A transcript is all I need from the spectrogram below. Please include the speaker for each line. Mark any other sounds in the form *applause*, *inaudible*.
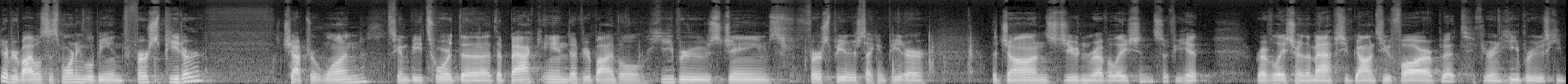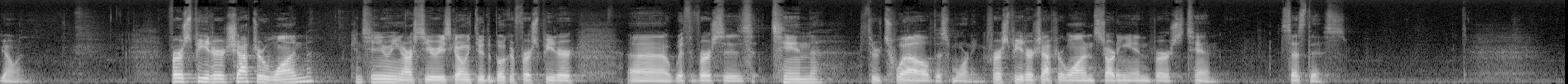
Speaker 1: If you have your Bibles this morning, we'll be in 1 Peter chapter 1. It's going to be toward the, the back end of your Bible Hebrews, James, 1 Peter, 2 Peter, the Johns, Jude, and Revelation. So if you hit Revelation or the maps, you've gone too far, but if you're in Hebrews, keep going. 1 Peter chapter 1, continuing our series going through the book of 1 Peter uh, with verses 10 through 12 this morning. 1 Peter chapter 1, starting in verse 10, says this.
